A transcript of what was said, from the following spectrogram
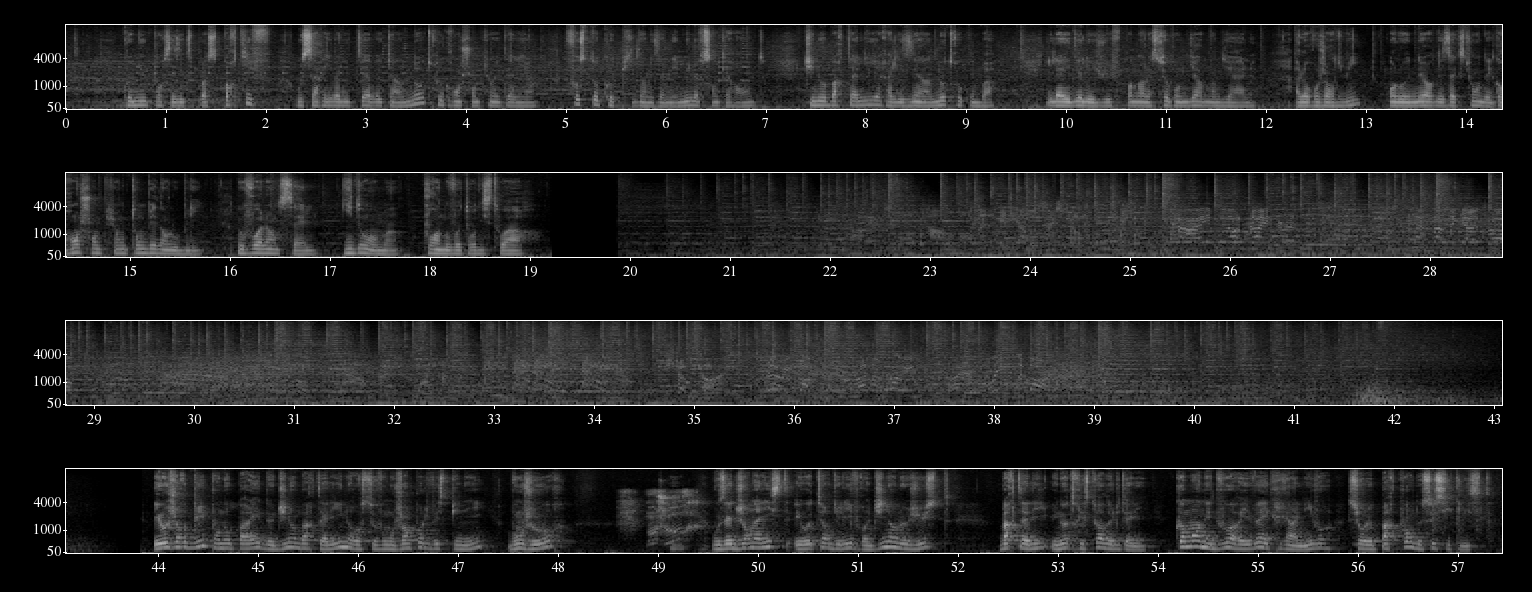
Connu pour ses exploits sportifs ou sa rivalité avec un autre grand champion italien, Fausto Coppi, dans les années 1940, Gino Bartali a réalisé un autre combat. Il a aidé les Juifs pendant la Seconde Guerre mondiale. Alors aujourd'hui, en l'honneur des actions des grands champions tombés dans l'oubli, nous voilà en selle, guidon en main, pour un nouveau tour d'histoire. Et aujourd'hui, pour nous parler de Gino Bartali, nous recevons Jean-Paul Vespini. Bonjour. Bonjour. Vous êtes journaliste et auteur du livre Gino le Juste, Bartali, une autre histoire de l'Italie. Comment en êtes-vous arrivé à écrire un livre sur le parcours de ce cycliste?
